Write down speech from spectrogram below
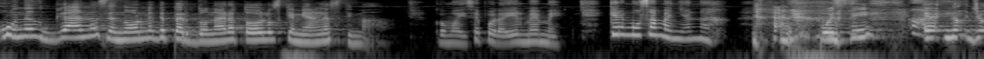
unas ganas enormes de perdonar a todos los que me han lastimado. Como dice por ahí el meme, qué hermosa mañana. pues sí, eh, yo,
